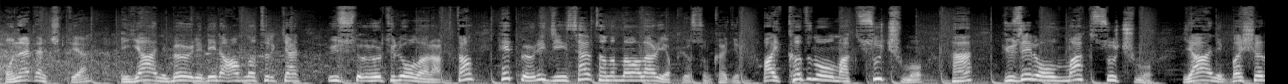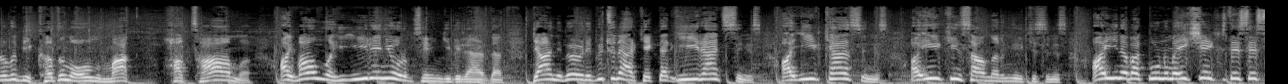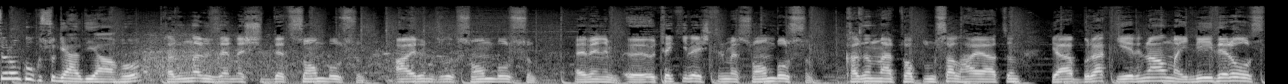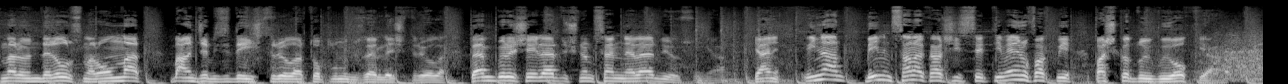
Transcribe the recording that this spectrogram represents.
O nereden çıktı ya? E yani böyle beni anlatırken üstü örtülü olaraktan hep böyle cinsel tanımlamalar yapıyorsun Kadir. Ay kadın olmak suç mu? Ha? Güzel olmak suç mu? Yani başarılı bir kadın olmak hata mı? Ay vallahi iğreniyorum senin gibilerden. Yani böyle bütün erkekler iğrençsiniz. Ay ilkelsiniz. Ay ilk insanların ilkisiniz. Ay yine bak burnuma ekşi ekşi testosteron kokusu geldi yahu. Kadınlar üzerine şiddet son bulsun. Ayrımcılık son bulsun. Efendim e, ötekileştirme son bulsun. Kadınlar toplumsal hayatın ya bırak yerini almayı lideri olsunlar önderi olsunlar onlar bence bizi değiştiriyorlar toplumu güzelleştiriyorlar. Ben böyle şeyler düşünüyorum sen neler diyorsun ya. Yani inan benim sana karşı hissettiğim en ufak bir başka duygu yok ya.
